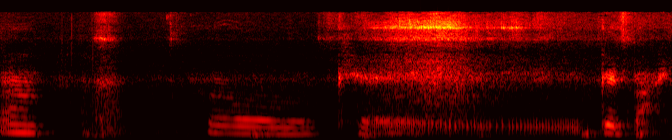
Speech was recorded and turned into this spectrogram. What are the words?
Um, okay. Goodbye.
